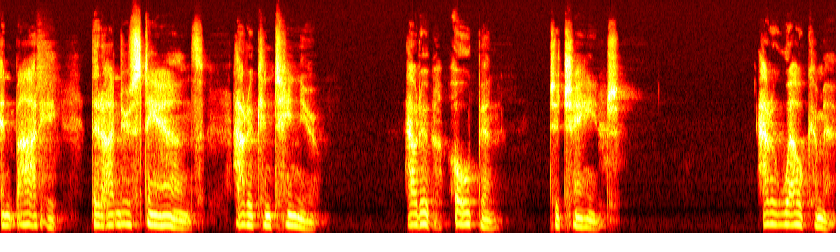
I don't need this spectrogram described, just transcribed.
and body that understands how to continue, how to open to change, how to welcome it,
